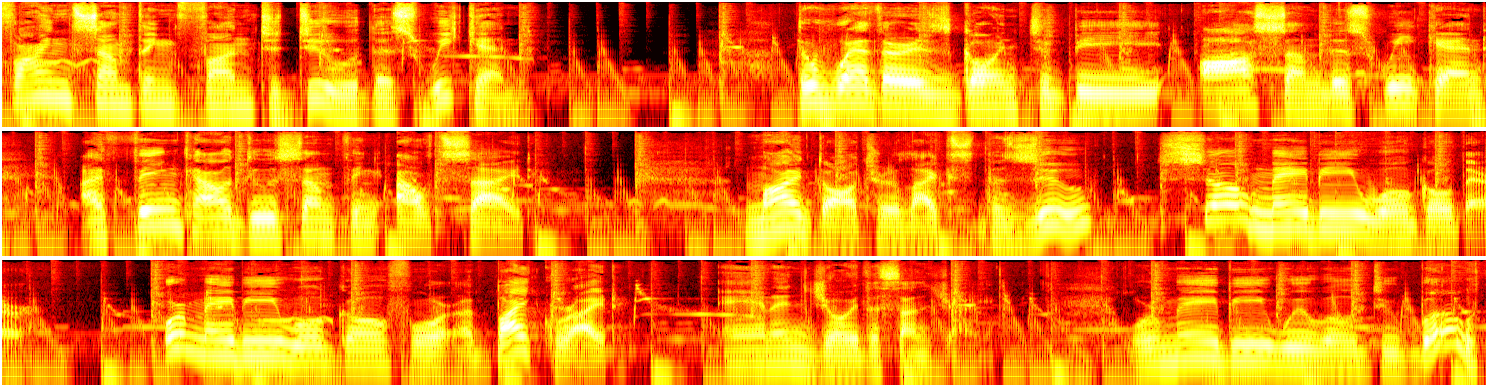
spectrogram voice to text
Find something fun to do this weekend. The weather is going to be awesome this weekend. I think I'll do something outside. My daughter likes the zoo, so maybe we'll go there. Or maybe we'll go for a bike ride and enjoy the sunshine. Or maybe we will do both.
